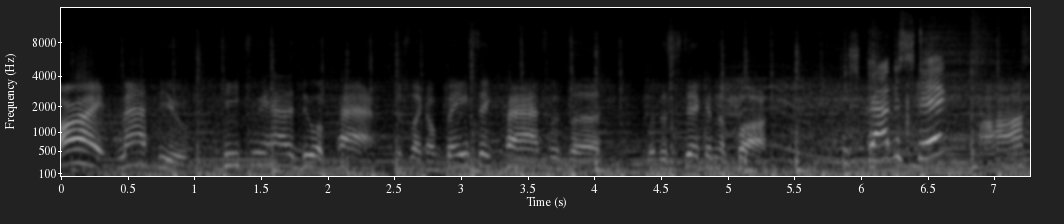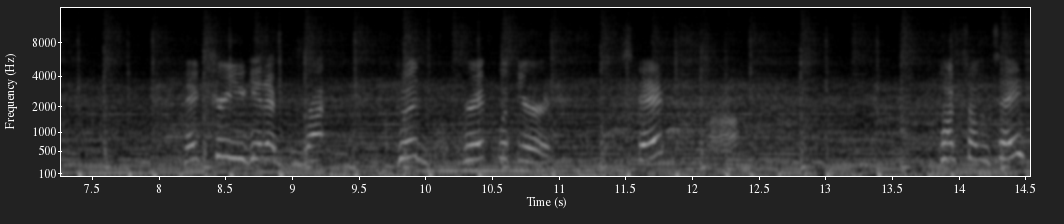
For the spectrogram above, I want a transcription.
All right, Matthew, teach me how to do a pass, just like a basic pass with the with the stick and the puck. Just grab the stick. Uh huh. Make sure you get a gra- good grip with your stick. Uh huh. Puck's on the tape.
